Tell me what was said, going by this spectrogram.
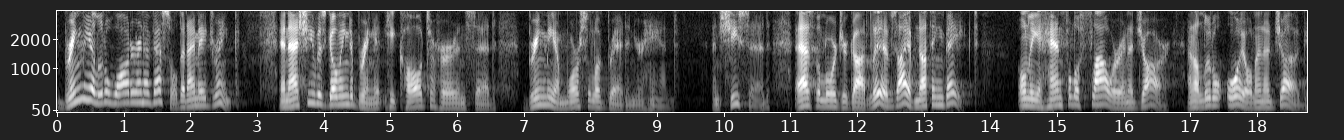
Bring me a little water in a vessel that I may drink. And as she was going to bring it, he called to her and said, Bring me a morsel of bread in your hand. And she said, As the Lord your God lives, I have nothing baked only a handful of flour in a jar, and a little oil in a jug.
